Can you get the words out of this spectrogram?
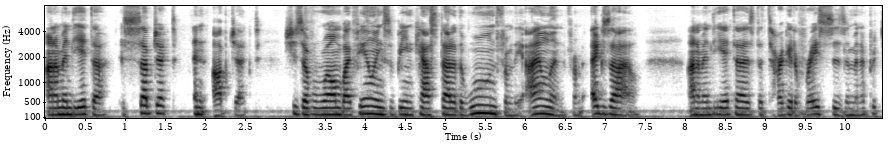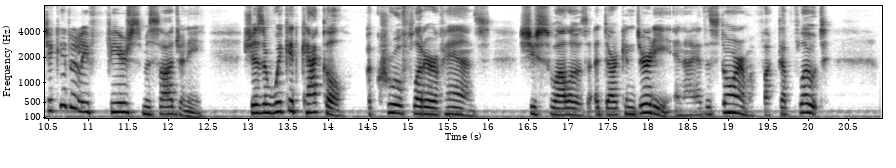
Ana Mendieta is subject and object. She's overwhelmed by feelings of being cast out of the wound, from the island, from exile. Ana Mendieta is the target of racism and a particularly fierce misogyny. She has a wicked cackle, a cruel flutter of hands. She swallows a dark and dirty, an eye of the storm, a fucked up float.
